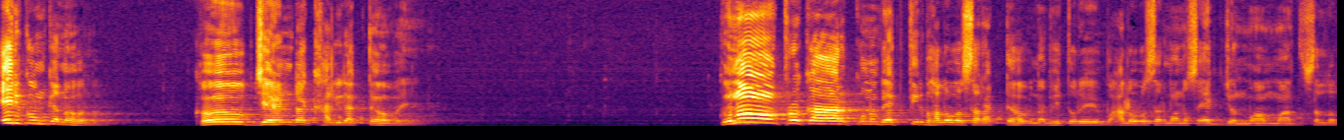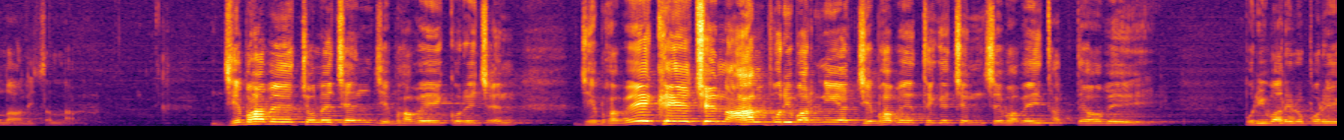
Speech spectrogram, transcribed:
এরকম কেন হলো? খুব জেহেনটা খালি রাখতে হবে। কোনো প্রকার কোনো ব্যক্তির ভালোবাসা রাখতে হবে না ভিতরে। ভালোবাসার মানুষ একজন, মোহাম্মদ সাল্লাহ আলি সাল্লাম। যেভাবে চলেছেন, যেভাবে করেছেন, যেভাবে খেয়েছেন আহাল পরিবার নিয়ে, যেভাবে থেকেছেন, সেভাবেই থাকতে হবে। পরিবারের ওপরে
